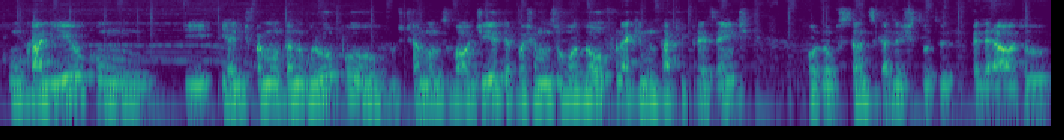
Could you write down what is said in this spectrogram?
com o Calil, com, e, e a gente foi montando o grupo, chamamos o Valdir, depois chamamos o Rodolfo, né, que não está aqui presente, Rodolfo Santos, que é do Instituto Federal do,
